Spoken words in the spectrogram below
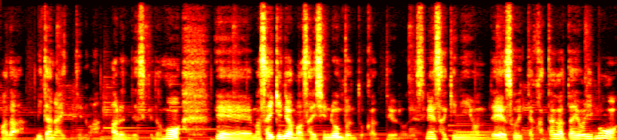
まだ満たないっていうのはあるんですけども、えー、まあ、最近ではま最新論文とかっていうのをですね、先に読んで、そういった方々よりも、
